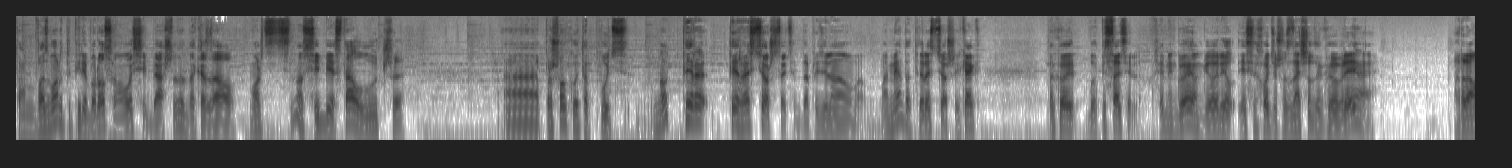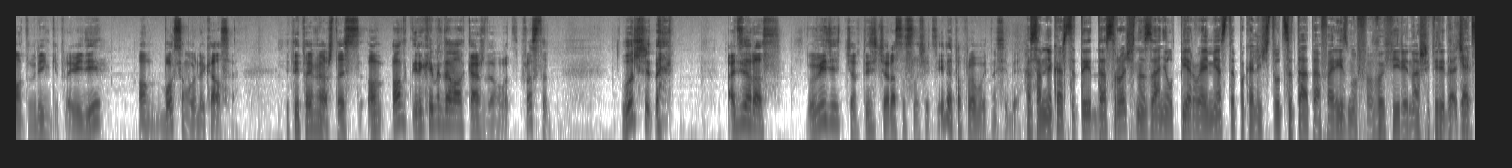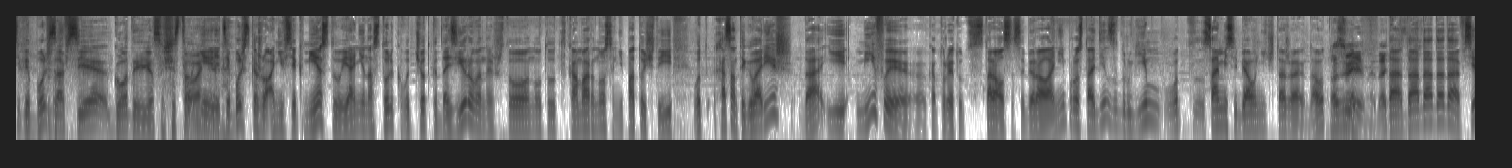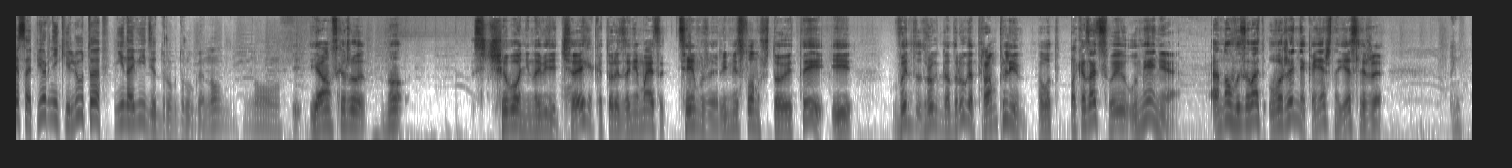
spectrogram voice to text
там, возможно, ты переборол самого себя, что-то доказал, может, ну, себе стал лучше, э, прошел какой-то путь, но ты, ты растешь с этим до определенного момента, ты растешь. И как такой был писатель Хемингуэй, он говорил, если хочешь узнать, что такое время, раунд в ринге проведи, он боксом увлекался, и ты поймешь. То есть он, он рекомендовал каждому вот просто лучше один раз увидеть, чем тысячу раз услышать. Или попробовать на себе. Хасан, мне кажется, ты досрочно занял первое место по количеству цитат и афоризмов в эфире нашей передачи. Я тебе больше За все годы ее Не, существования. я тебе больше скажу, они все к месту, и они настолько вот четко дозированы, что ну тут комар носа не поточит. И вот, Хасан, ты говоришь, да, и мифы, э, которые я тут старался, собирал, они просто один за другим вот сами себя уничтожают, да, вот. например, да? Да, да, да, да, да. Все соперники люто ненавидят друг друга. Ну, ну, Я вам скажу, ну, с чего ненавидеть человека, который занимается тем же ремеслом, что и ты, и вы друг для друга трамплин. Ну вот, показать свои умения, оно вызывает уважение, конечно, если же,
